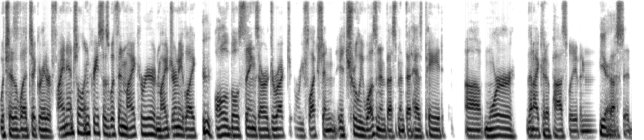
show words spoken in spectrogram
which has led to greater financial increases within my career and my journey. Like mm. all of those things are a direct reflection. It truly was an investment that has paid uh, more than I could have possibly even yeah. invested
